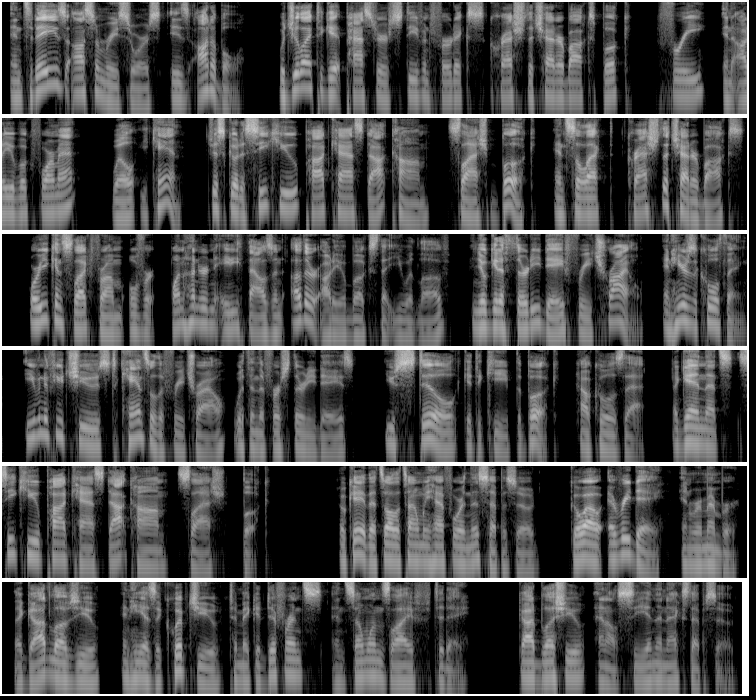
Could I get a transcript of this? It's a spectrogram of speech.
And today's awesome resource is Audible. Would you like to get Pastor Steven Furtick's Crash the Chatterbox book free in audiobook format? Well, you can. Just go to cqpodcast.com slash book and select Crash the Chatterbox, or you can select from over 180,000 other audiobooks that you would love, and you'll get a 30-day free trial. And here's the cool thing. Even if you choose to cancel the free trial within the first 30 days, you still get to keep the book. How cool is that? Again, that's cqpodcast.com slash book. Okay, that's all the time we have for in this episode. Go out every day and remember that God loves you and he has equipped you to make a difference in someone's life today. God bless you, and I'll see you in the next episode.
